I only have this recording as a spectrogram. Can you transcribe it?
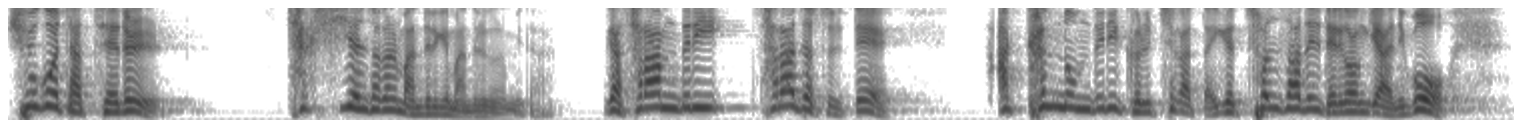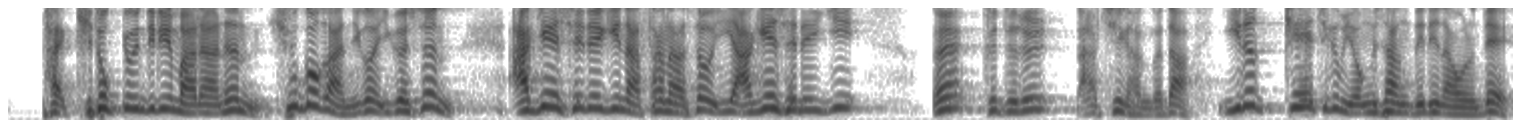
휴거 자체를 착시 현상을 만들게 만드는 겁니다. 그러니까 사람들이 사라졌을 때 악한 놈들이 그를 채갔다. 이게 천사들이 데려간 게 아니고 기독교인들이 말하는 휴거가 아니고 이것은 악의 세력이 나타나서 이 악의 세력이 에? 그들을 납치해 간 거다. 이렇게 지금 영상들이 나오는데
